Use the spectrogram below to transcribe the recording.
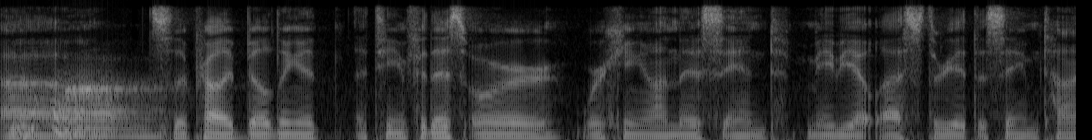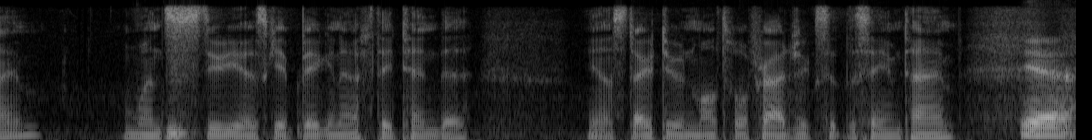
Um, Ah. So they're probably building a, a team for this or working on this and maybe Outlast 3 at the same time. Once studios get big enough, they tend to, you know, start doing multiple projects at the same time. yeah.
